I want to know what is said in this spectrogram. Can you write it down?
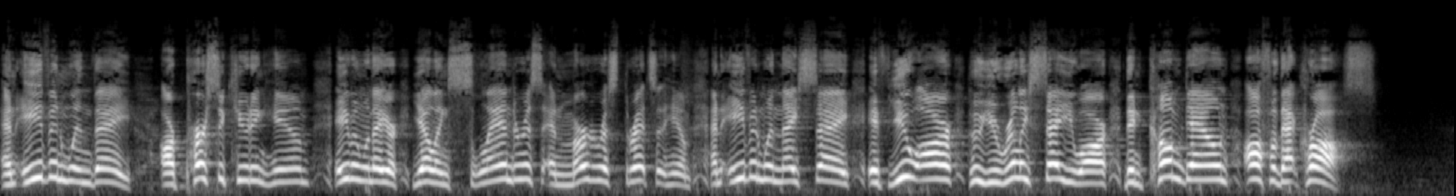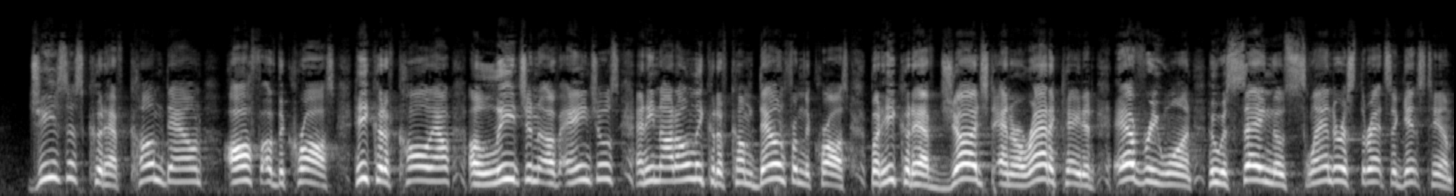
And even when they are persecuting him, even when they are yelling slanderous and murderous threats at him, and even when they say, If you are who you really say you are, then come down off of that cross. Jesus could have come down off of the cross. He could have called out a legion of angels, and he not only could have come down from the cross, but he could have judged and eradicated everyone who was saying those slanderous threats against him.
